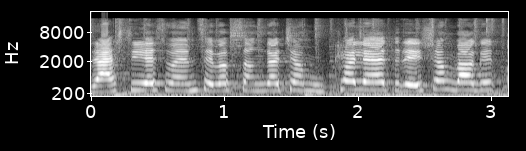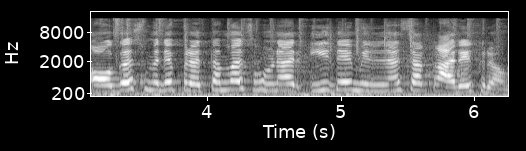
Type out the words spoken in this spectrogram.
राष्ट्रीय स्वयंसेवक संघाच्या मुख्यालयात रेशम बागेत ऑगस्टमध्ये प्रथमच होणार ईद ए मिलनाचा कार्यक्रम.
